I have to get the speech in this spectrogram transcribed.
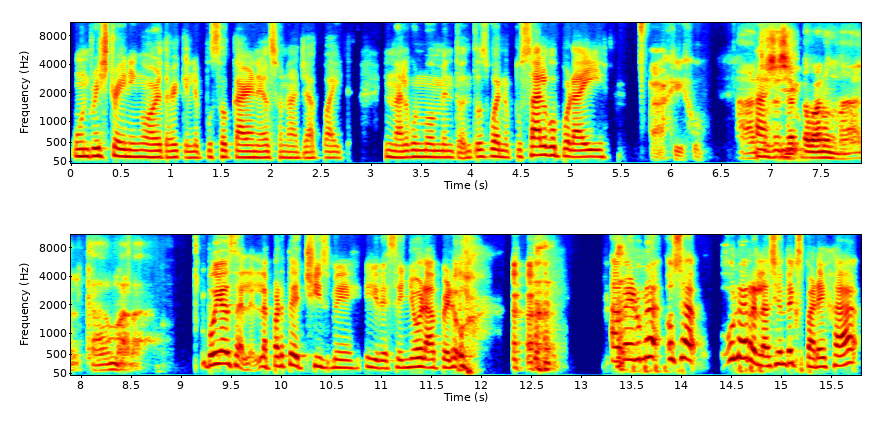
un restraining order que le puso Karen Nelson a Jack White en algún momento. Entonces, bueno, pues algo por ahí. Ah, hijo. Ah, entonces se acabaron mal, cámara. Voy a salir la parte de chisme y de señora, pero a ver, una, o sea, una relación de expareja,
